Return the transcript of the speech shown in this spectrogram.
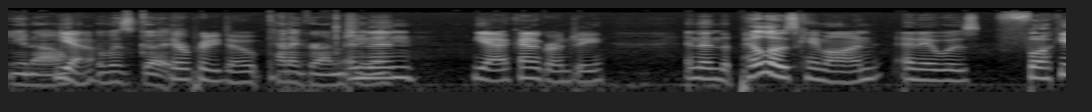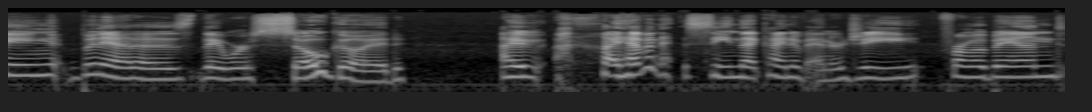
you know. Yeah. It was good. They were pretty dope. kind of grungy. And then, yeah, kind of grungy. And then the Pillows came on, and it was fucking bananas. They were so good. I I haven't seen that kind of energy from a band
